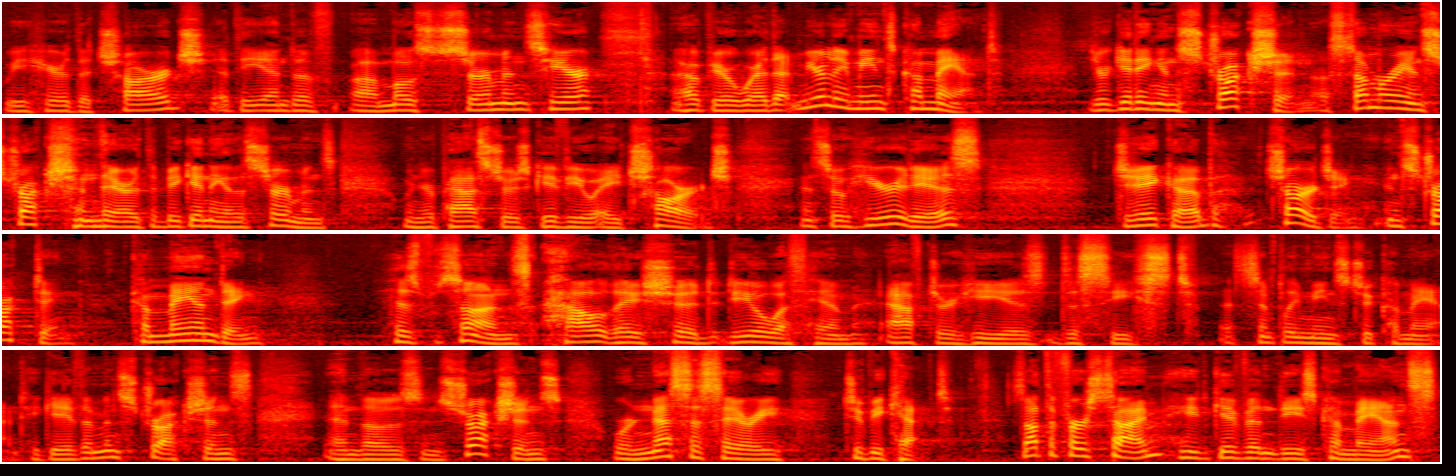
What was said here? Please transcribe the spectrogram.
We hear the charge at the end of uh, most sermons here. I hope you're aware that merely means command. You're getting instruction, a summary instruction there at the beginning of the sermons when your pastors give you a charge. And so here it is Jacob charging, instructing, commanding his sons how they should deal with him after he is deceased. That simply means to command. He gave them instructions, and those instructions were necessary to be kept. It's not the first time he'd given these commands.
